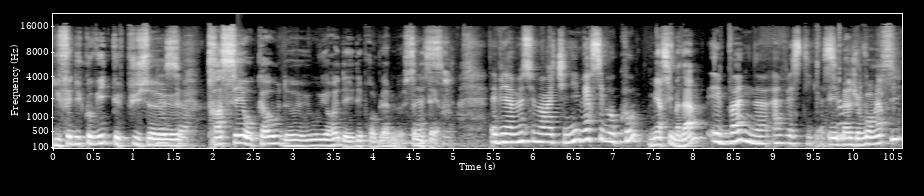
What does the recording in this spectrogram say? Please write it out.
du fait du Covid que je puisse euh, tracer au cas où, de, où il y aurait des, des problèmes sanitaires. Eh bien, Monsieur Moraccini, merci beaucoup. Merci, Madame. Et bonne investigation. Eh bien, je vous remercie.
